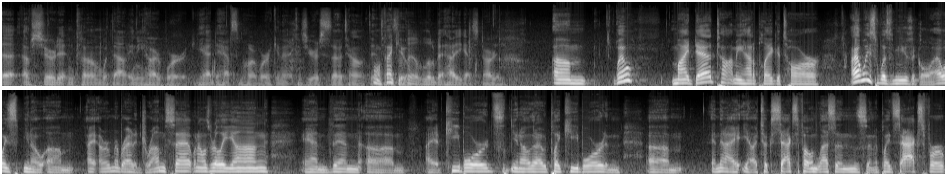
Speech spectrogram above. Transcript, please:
uh, I'm sure didn't come without any hard work. You had to have some hard work in that because you're so talented. Oh, Tell thank us you. A little, a little bit how you got started. Um, well, my dad taught me how to play guitar. I always was musical. I always, you know, um, I, I remember I had a drum set when I was really young, and then um, I had keyboards, you know, that I would play keyboard, and um, and then I, you know, I took saxophone lessons, and I played sax for,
